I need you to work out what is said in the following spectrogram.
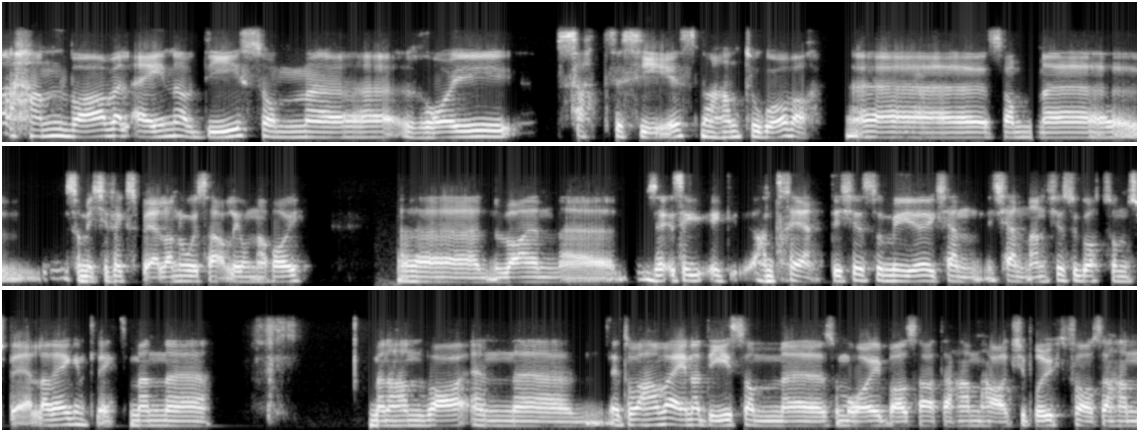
han, var vel en av de som uh, Roy satt til side når han tok over. Uh, som, uh, som, ikke fikk spille noe særlig under Roy. Var en, så jeg, han trente ikke så mye, jeg kjenner, kjenner han ikke så godt som spiller, egentlig. Men men han var en eh, Jeg tror han var en av de som, eh, som Roy bare sa at han har ikke brukt for. Så han,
